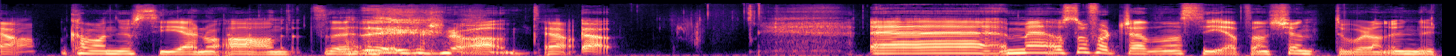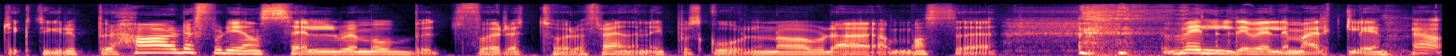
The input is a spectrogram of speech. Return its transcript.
ja, kan man jo si er noe annet. Det er kanskje noe annet. Ja. Ja. Eh, men også fortsatte han å si at han skjønte hvordan undertrykte grupper har det, fordi han selv ble mobbet for rødt hår og fregner på skolen, og det er masse Veldig, veldig merkelig. Ja.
